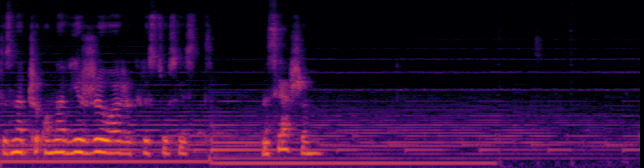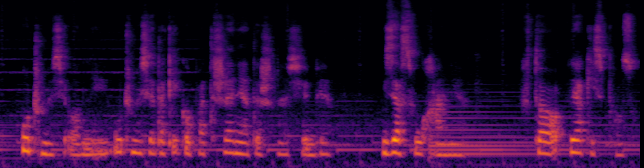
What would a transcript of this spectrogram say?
to znaczy ona wierzyła, że Chrystus jest Mesjaszem. Uczmy się od niej, uczmy się takiego patrzenia też na siebie i zasłuchania w to, w jaki sposób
